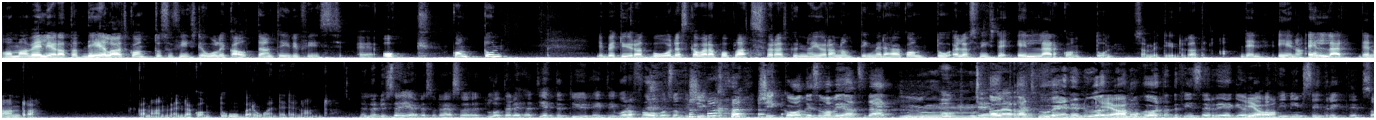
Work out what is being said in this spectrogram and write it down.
Om man väljer att, att dela ett konto så finns det olika alternativ. Det finns eh, och-konton. Det betyder att båda ska vara på plats för att kunna göra någonting med det här kontot. Eller så finns det eller-konton som betyder att den ena eller den andra kan använda konto oberoende den andra. Nu när du säger det sådär så låter det helt jättetydligt. I våra frågor som vi skickade, skickade åt dig så var vi helt sådär mm, Och eller. att, att hur är det nu? Att Ja. Vi har hört att det finns en regel Ja. men att vi minns inte riktigt så.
